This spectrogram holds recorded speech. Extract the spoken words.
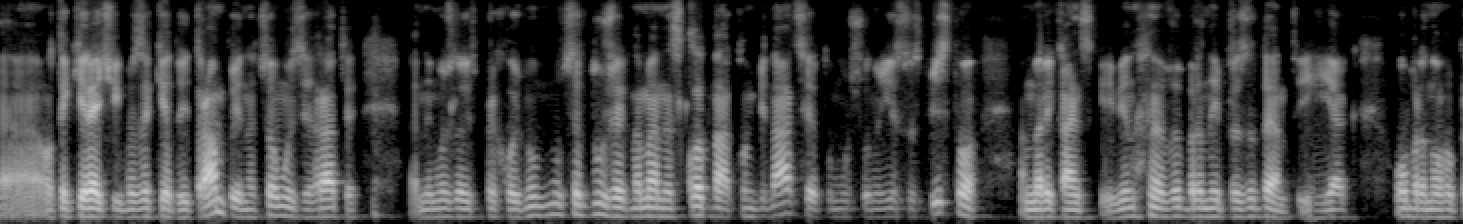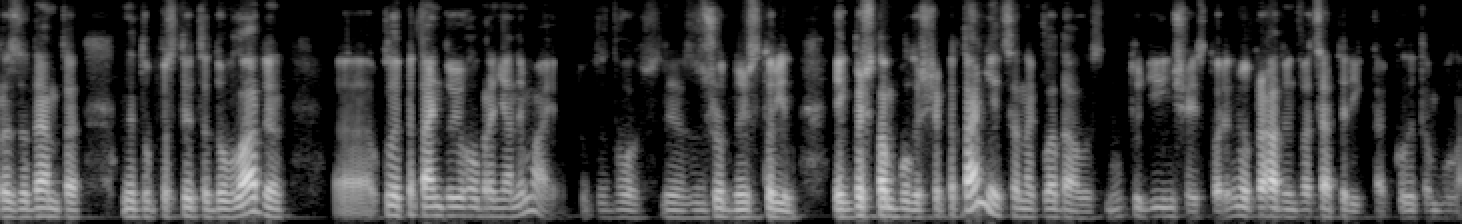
Е, Отакі речі якби закидує Трамп, і на цьому зіграти неможливість приходить. Ну, ну це дуже як на мене складна комбінація, тому що ну є суспільство американське, він вибраний президент. І як обраного президента не допустити до влади, е, коли питань до його обрання немає, тут з двох з жодної сторін. Якби ж там були ще питання, і це накладалось, ну тоді інша історія. Ну, ми пригадуємо 20-й рік, так коли там була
